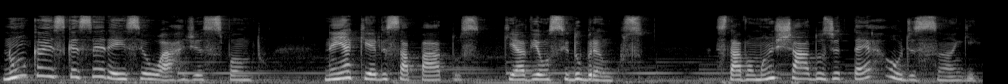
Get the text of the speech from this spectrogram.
Nunca esquecerei seu ar de espanto, nem aqueles sapatos que haviam sido brancos. Estavam manchados de terra ou de sangue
